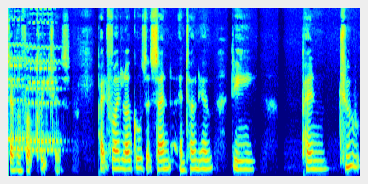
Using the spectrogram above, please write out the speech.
seven foot creatures. Petrified locals at San Antonio de Pintuyacu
